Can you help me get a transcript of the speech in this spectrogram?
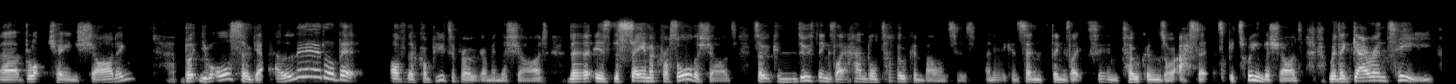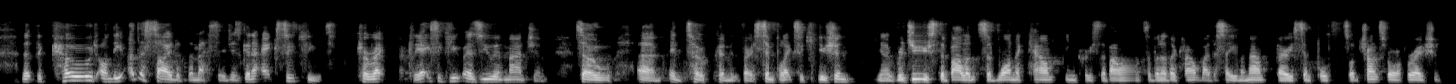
uh, blockchain sharding but you also get a little bit of the computer program in the shard that is the same across all the shards. So it can do things like handle token balances and it can send things like tokens or assets between the shards with a guarantee that the code on the other side of the message is going to execute correctly, execute as you imagine. So um, in token, very simple execution you know reduce the balance of one account increase the balance of another account by the same amount very simple sort of transfer operation.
